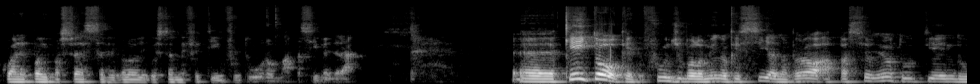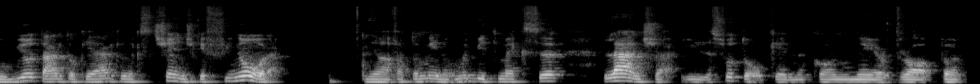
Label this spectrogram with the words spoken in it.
quale poi possa essere il valore di questo NFT in futuro, ma si vedrà. Eh, che i token, fungible o meno che siano, però appassionino tutti è indubbio, tanto che anche un exchange che finora ne aveva fatto a meno come BitMEX lancia il suo token con un airdrop.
